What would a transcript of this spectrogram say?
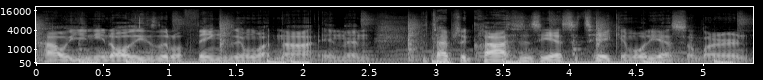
how you need all these little things and whatnot. And then the types of classes he has to take and what he has to learn.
